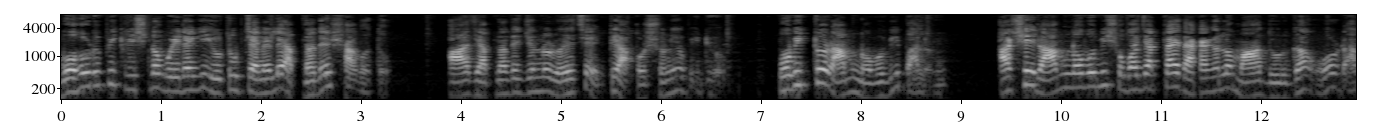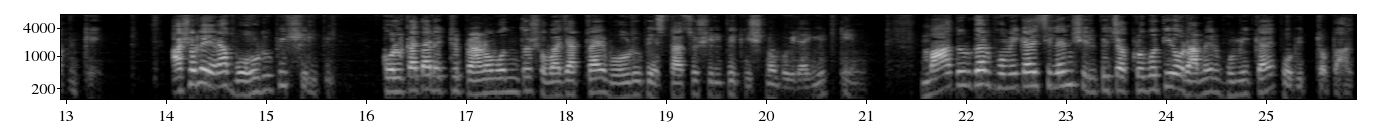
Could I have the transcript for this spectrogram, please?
বহুরূপী কৃষ্ণ বৈরাগী ইউটিউব চ্যানেলে আপনাদের স্বাগত। আজ আপনাদের জন্য রয়েছে একটি আকর্ষণীয় ভিডিও। পবিত্র রাম নবমী পালন। আর সেই রাম নবমী শোভাযাত্রায় দেখা গেল মা দুর্গা ও রামকে। আসলে এরা বহুরূপী শিল্পী। কলকাতার একটি প্রাণবন্ত শোভাযাত্রায় বহুরূপী স্টাস্য শিল্পী কৃষ্ণ বৈরাগীর টিম মা দুর্গার ভূমিকায় ছিলেন শিল্পী চক্রবর্তী ও রামের ভূমিকায় পবিত্র পাল।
